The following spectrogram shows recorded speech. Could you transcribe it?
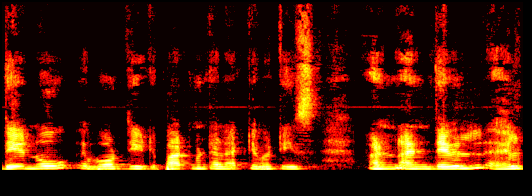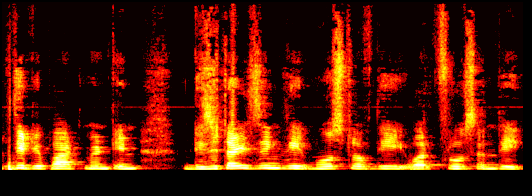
they know about the departmental activities and, and they will help the department in digitizing the most of the workflows and the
